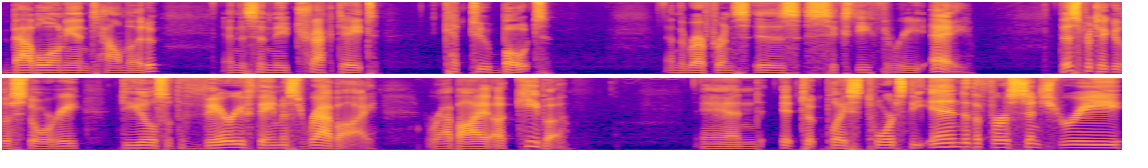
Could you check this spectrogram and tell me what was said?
Babylonian Talmud, and it's in the tractate Ketubot, and the reference is 63a. This particular story deals with a very famous rabbi, Rabbi Akiba. And it took place towards the end of the first century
